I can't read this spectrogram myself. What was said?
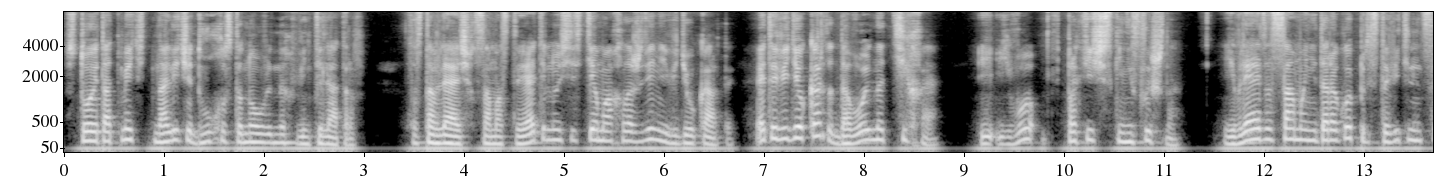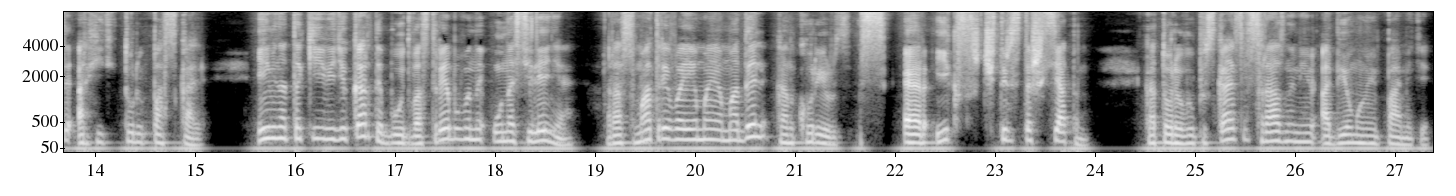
Стоит отметить наличие двух установленных вентиляторов, составляющих самостоятельную систему охлаждения видеокарты. Эта видеокарта довольно тихая, и его практически не слышно. Является самой недорогой представительницей архитектуры Паскаль. Именно такие видеокарты будут востребованы у населения. Рассматриваемая модель конкурирует с RX 460, который выпускается с разными объемами памяти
